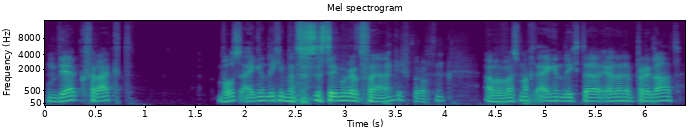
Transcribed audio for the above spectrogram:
und der hat gefragt, was eigentlich, ich meine, das ist das Thema gerade vorher angesprochen, aber was macht eigentlich der Erdene Prälat?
